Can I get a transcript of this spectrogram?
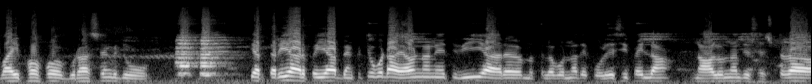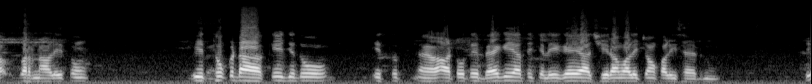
ਵਾਈਫ ਆਫ ਗੁਰਾ ਸਿੰਘ, ਜੋ 73000 ਰੁਪਇਆ ਬੈਂਕ ਚੋਂ ਕਢਾਇਆ ਉਹਨਾਂ ਨੇ ਤੇ 20000 ਮਤਲਬ ਉਹਨਾਂ ਦੇ ਕੋਲੇ ਸੀ ਪਹਿਲਾਂ, ਨਾਲ ਉਹਨਾਂ ਦੇ ਸਿਸਟਰ ਆ ਬਰਨਾਲੇ ਤੋਂ। ਇੱਥੋਂ ਕਢਾ ਕੇ ਜਦੋਂ ਇੱਥੋਂ ਆਟੋ ਤੇ ਬਹਿ ਗਏ ਆ ਤੇ ਚਲੇ ਗਏ ਆ ਸ਼ੇਰਾਂ ਵਾਲੇ ਚੌਂਕ ਵਾਲੀ ਸਾਈਡ ਨੂੰ। ਤੇ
